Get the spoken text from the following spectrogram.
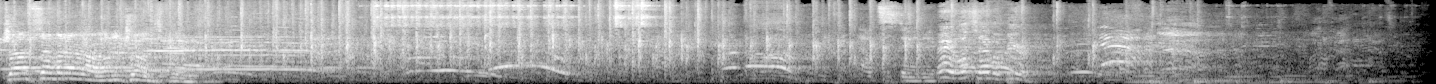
John seminar on the drums, please.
